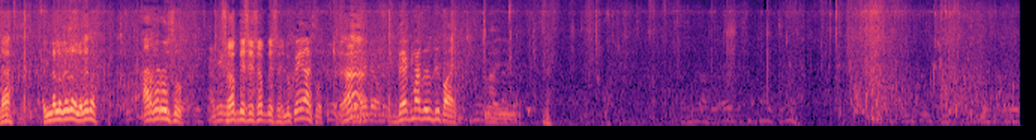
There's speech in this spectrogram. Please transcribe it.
দে এগুলা লগে যাও লগে যাও। আর কে রইছো? সব গেছে সব গেছে লুকাই আসো। ব্যাগ মাঝে যদি পায়।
